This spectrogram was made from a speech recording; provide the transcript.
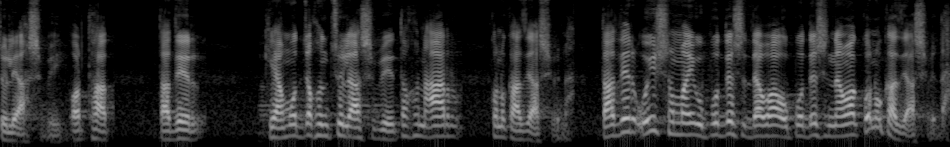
চলে আসবে, অর্থাৎ তাদের কেয়ামত যখন চলে আসবে, তখন আর কোনো কাজে আসবে না। তাদের ওই সময় উপদেশ দেওয়া, উপদেশ নেওয়া কোনো কাজে আসবে না।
